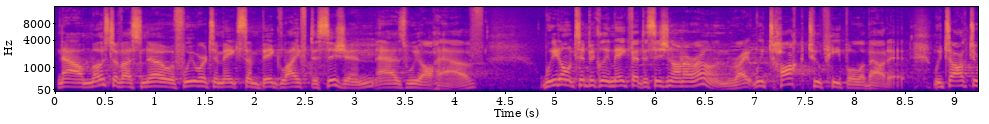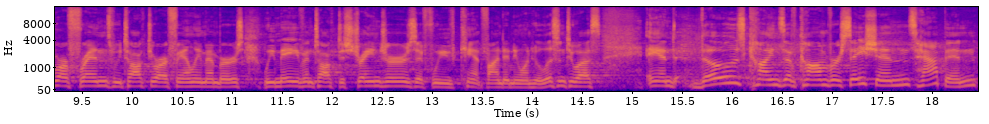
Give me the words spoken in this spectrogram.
Now, most of us know if we were to make some big life decision, as we all have, We don't typically make that decision on our own, right? We talk to people about it. We talk to our friends, we talk to our family members, we may even talk to strangers if we can't find anyone who listen to us. And those kinds of conversations happen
